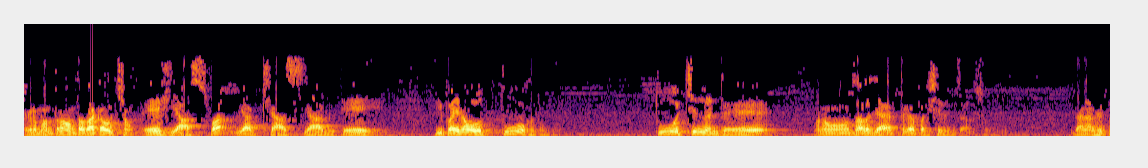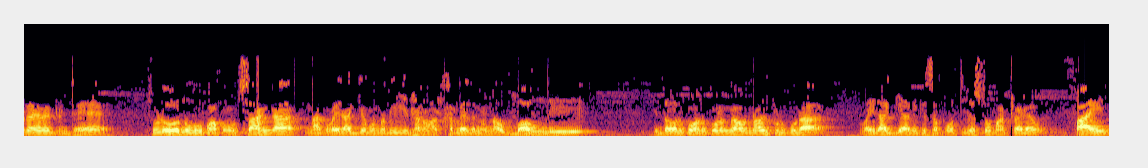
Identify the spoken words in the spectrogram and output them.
అక్కడ మంత్రం అంతదాకా వచ్చాం. ఏ హ్యాస్వ వ్యాఖ్యాస్యామితే. ఈ పైన ఓ తూ ఒకటి టూ తూ వచ్చిందంటే మనం చాలా జాగ్రత్తగా పరిశీలించాల్సి ఉంటుంది. దాని అభిప్రాయం ఏంటంటే చూడు నువ్వు పాపం ఉత్సాహంగా నాకు వైరాగ్యం ఉన్నది ధనం అక్కర్లేదని అన్నావు బాగుంది. ఇంతవరకు అనుకూలంగా ఉన్నావు ఇప్పుడు కూడా వైరాగ్యానికి సపోర్ట్ చేస్తూ మాట్లాడావు ఫైన్.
